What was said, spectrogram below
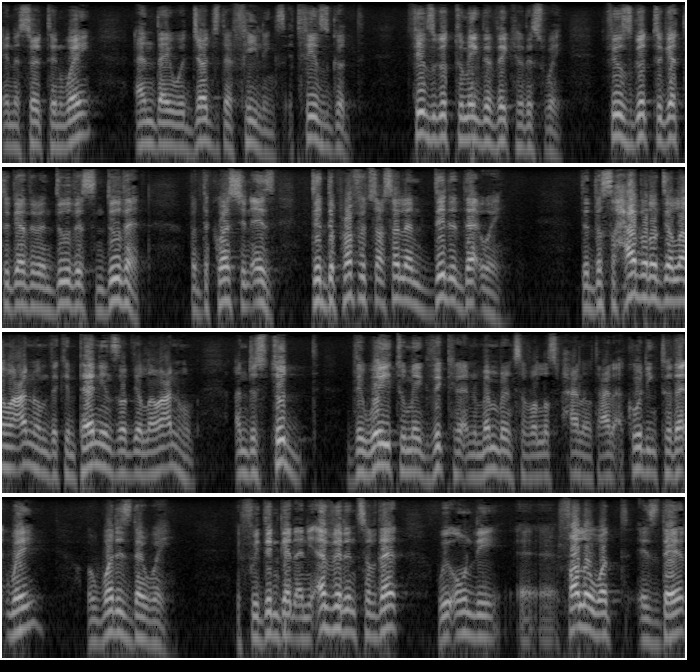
in a certain way, and they would judge their feelings. It feels good. It feels good to make the dhikr this way. It feels good to get together and do this and do that. But the question is, did the Prophet ﷺ did it that way? Did the Sahaba radiallahu anhum, the companions radiallahu anhum, understood the way to make dhikr and remembrance of Allah subhanahu wa according to that way? Or what is their way? If we didn't get any evidence of that, we only uh, follow what is there.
